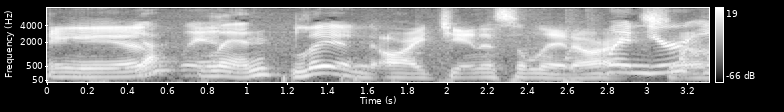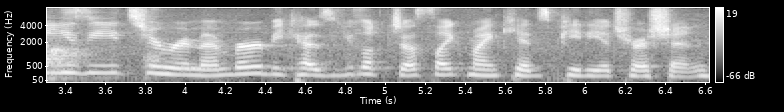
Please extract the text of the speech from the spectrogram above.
And Lynn. Lynn. All right, Janice and Lynn. All right. Lynn, you're so- easy to remember because you look just like my kid's pediatrician.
